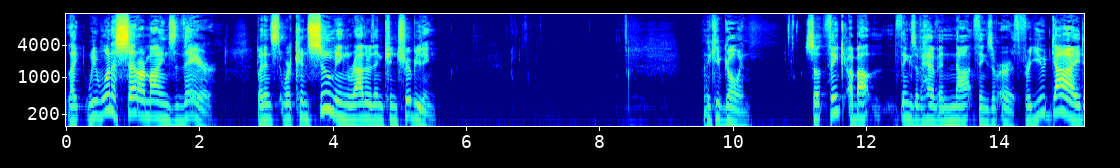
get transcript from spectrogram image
Like we want to set our minds there, but we're consuming rather than contributing. I'm going to keep going. So think about things of heaven, not things of earth. For you died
